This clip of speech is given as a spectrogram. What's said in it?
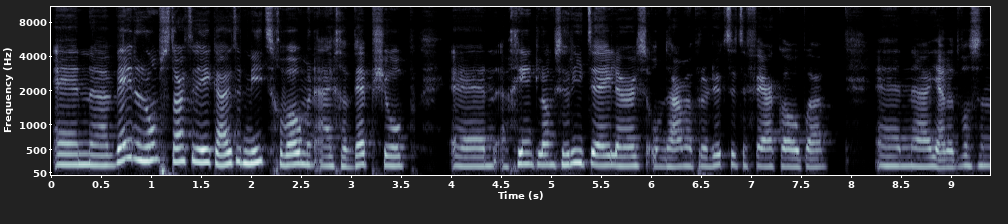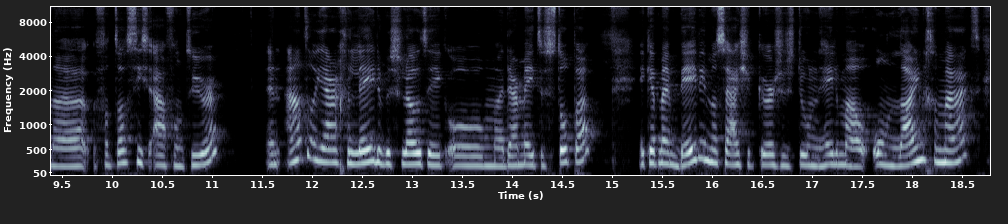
En uh, wederom startte ik uit het niets gewoon mijn eigen webshop. En ging ik langs retailers om daar mijn producten te verkopen. En ja, dat was een fantastisch avontuur. Een aantal jaar geleden besloot ik om uh, daarmee te stoppen. Ik heb mijn babymassagecursus toen helemaal online gemaakt.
